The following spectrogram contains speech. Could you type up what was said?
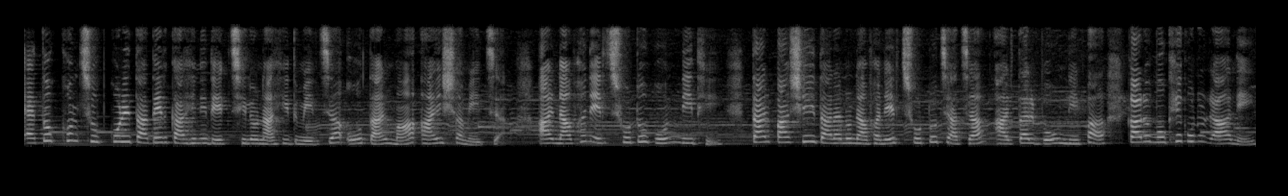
এতক্ষণ চুপ করে তাদের কাহিনী দেখছিল নাহিদ মির্জা ও তার মা আয়েশা মির্জা। আর নাভানের ছোট বোন নিধি। তার পাশেই দাঁড়ানো নাভানের ছোট চাচা আর তার বউ নিপা। কারও মুখে কোনো রা নেই।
